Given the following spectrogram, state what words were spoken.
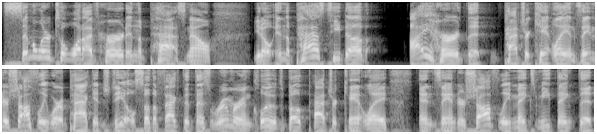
similar to what I've heard in the past. Now, you know, in the past, T Dub, I heard that Patrick Cantlay and Xander Schauffele were a package deal. So the fact that this rumor includes both Patrick Cantlay and Xander Schauffele makes me think that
